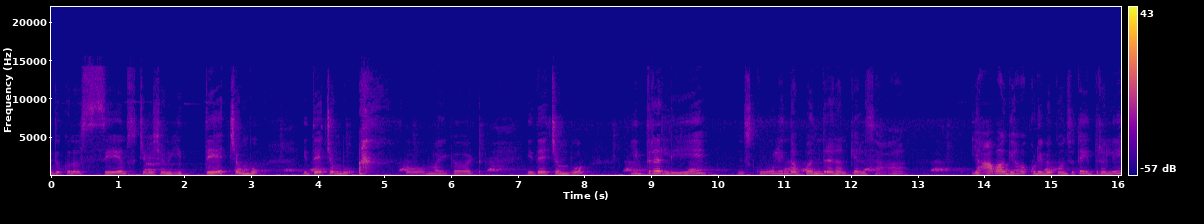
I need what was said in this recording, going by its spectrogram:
ಇದಕ್ಕೂ ಸೇಮ್ ಸಿಚುವೇಶನ್ ಇದೇ ಚಂಬು ಇದೇ ಚಂಬು. ಓ ಮೈ ಗಾಡ್ ಇದೇ ಚಂಬು. ಇದರಲ್ಲಿ ಸ್ಕೂಲಿಂದ ಬಂದರೆ ನನ್ನ ಕೆಲಸ, ಯಾವಾಗ ಯಾವಾಗ ಕುಡಿಬೇಕು ಅನ್ಸುತ್ತೆ? ಇದರಲ್ಲಿ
